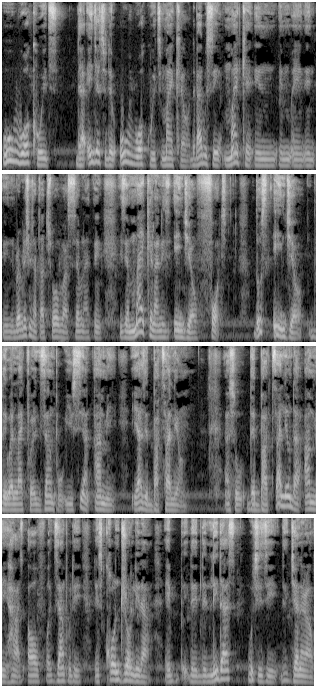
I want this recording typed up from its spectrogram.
who work with there are angels today who work with Michael. The Bible says Michael in, in, in, in Revelation chapter 12, verse 7, I think, is a Michael and his angel fought. Those angels, they were like, for example, you see an army, he has a battalion. And so the battalion that army has, or for example, the, the squadron leader, a, the, the leaders, which is the, the general,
